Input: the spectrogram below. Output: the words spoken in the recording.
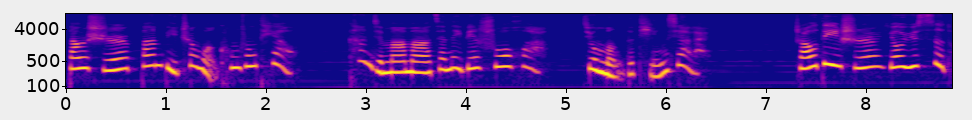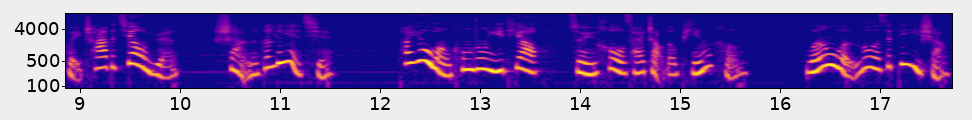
当时斑比正往空中跳，看见妈妈在那边说话。就猛地停下来，着地时由于四腿插得较远，闪了个趔趄。他又往空中一跳，最后才找到平衡，稳稳落在地上。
